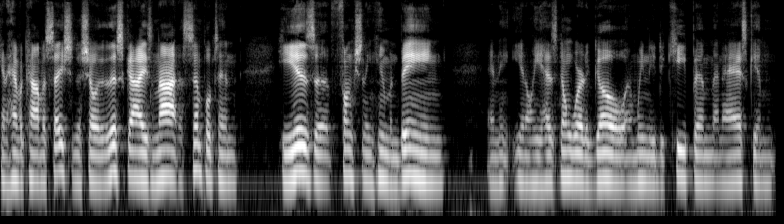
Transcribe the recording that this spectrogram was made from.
can have a conversation to show that this guy is not a simpleton. He is a functioning human being, and he, you know he has nowhere to go, and we need to keep him and ask him,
